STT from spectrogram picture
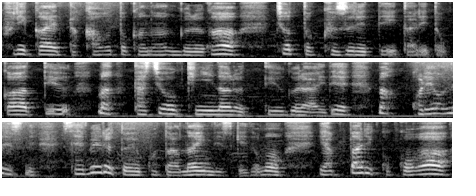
振り返った顔とかのアングルがちょっと崩れていたりとかっていうまあ多少気になるっていうぐらいでまあこれをですね責めるということはないんですけどもやっぱりここは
